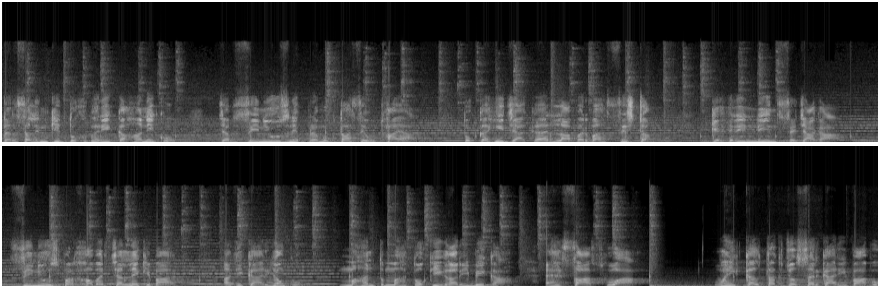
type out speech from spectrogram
दरअसल इनकी दुख भरी कहानी को जब जी न्यूज़ ने प्रमुखता से उठाया तो कहीं जाकर लापरवाह सिस्टम गहरी नींद से जागा। जी न्यूज़ पर खबर चलने के बाद अधिकारियों को महंत महतो की गरीबी का एहसास हुआ। वहीं कल तक जो सरकारी बाबू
